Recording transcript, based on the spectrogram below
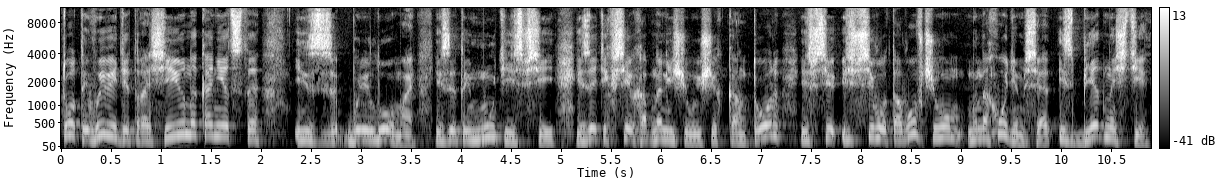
Тот и выведет Россию, наконец-то, из бурелома, из этой мути, из всей, из этих всех обналичивающих контор, из, все- из всего того, в чем мы находимся, из бедности,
